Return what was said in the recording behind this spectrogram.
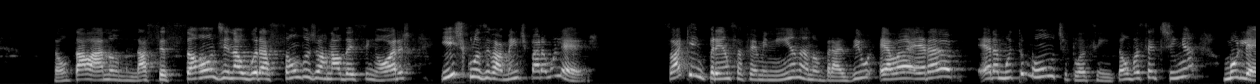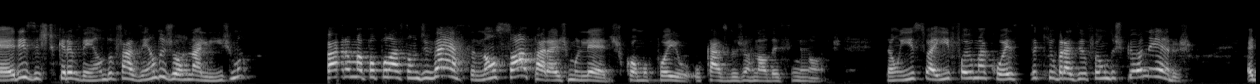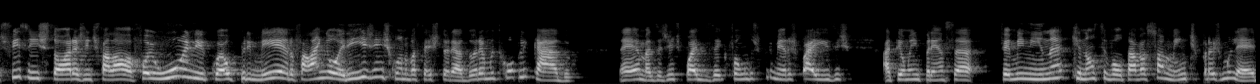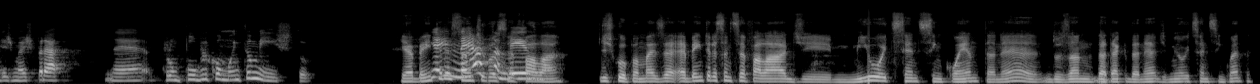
Então tá lá no, na sessão de inauguração do Jornal das Senhoras, exclusivamente para mulheres. Só que a imprensa feminina no Brasil, ela era, era muito múltipla, assim. Então, você tinha mulheres escrevendo, fazendo jornalismo para uma população diversa, não só para as mulheres, como foi o, o caso do Jornal das Senhoras. Então, isso aí foi uma coisa que o Brasil foi um dos pioneiros. É difícil em história a gente falar, ó, foi o único, é o primeiro. Falar em origens, quando você é historiador, é muito complicado. Né? Mas a gente pode dizer que foi um dos primeiros países a ter uma imprensa feminina que não se voltava somente para as mulheres, mas para né, um público muito misto. E é bem interessante aí, você mesmo... falar. Desculpa, mas é, é, bem interessante você falar de 1850, né, dos anos da década, né, de 1850,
